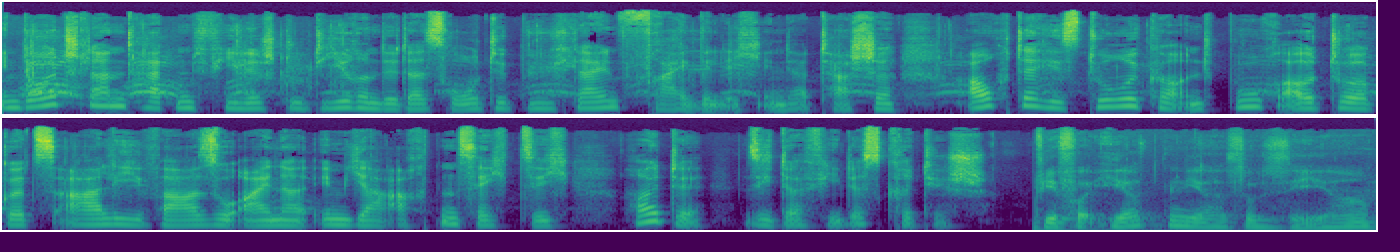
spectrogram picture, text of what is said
In Deutschland hatten viele Studierende das rote Büchlein freiwillig in der Tasche. Auch der Historiker und Buchautor Götz Ali war so einer im Jahr 68. Heute sieht er vieles kritisch. Wir verehrten ja so sehr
